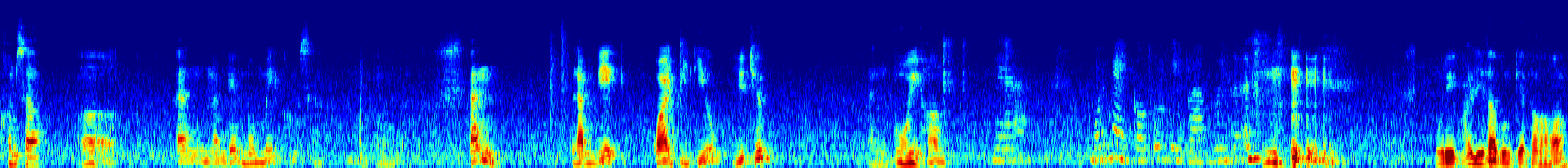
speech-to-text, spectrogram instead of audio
Không sao ờ, Anh làm việc một mình không sao. Anh làm việc qua video YouTube Anh vui hơn dạ mỗi ngày có công việc làm vui hơn 우리 관리사분께서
